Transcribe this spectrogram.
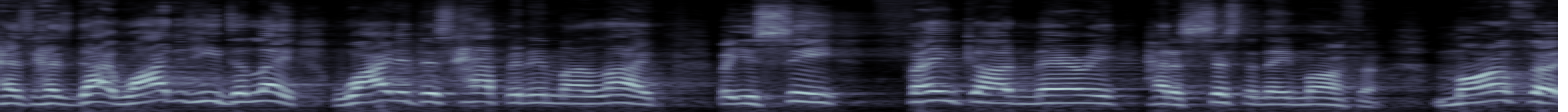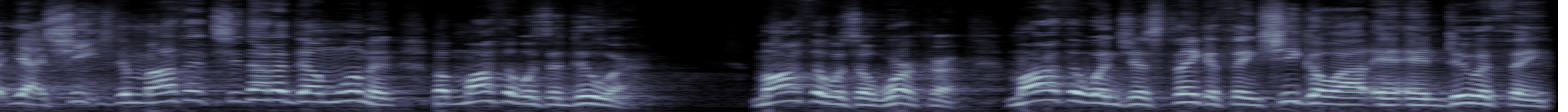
has, has died? Why did he delay? Why did this happen in my life? But you see, thank God Mary had a sister named Martha. Martha, yeah, she, Martha, she's not a dumb woman, but Martha was a doer. Martha was a worker. Martha wouldn't just think a thing, she'd go out and, and, do a thing.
